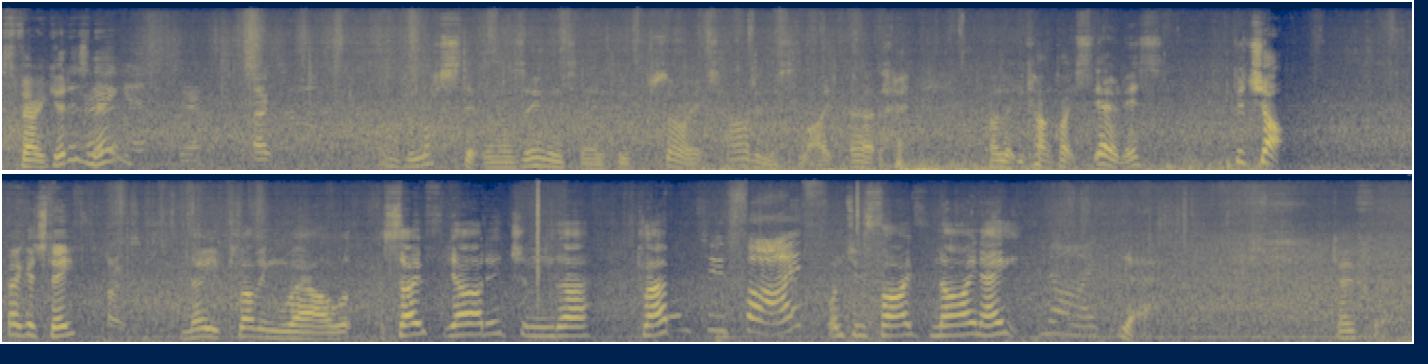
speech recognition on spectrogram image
It's very good, isn't Very it? good. Yeah. Thanks. Oh, I've lost it when I was zooming today. people. Sorry, it's hard in this light. Uh, oh look, you can't quite see. There it is. Good shot. Very good, Steve. Thanks. No, you're clubbing well. Soph, yardage and uh, club. One, two, five, One, two, five, nine, eight. nine. Yeah. Go for it.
